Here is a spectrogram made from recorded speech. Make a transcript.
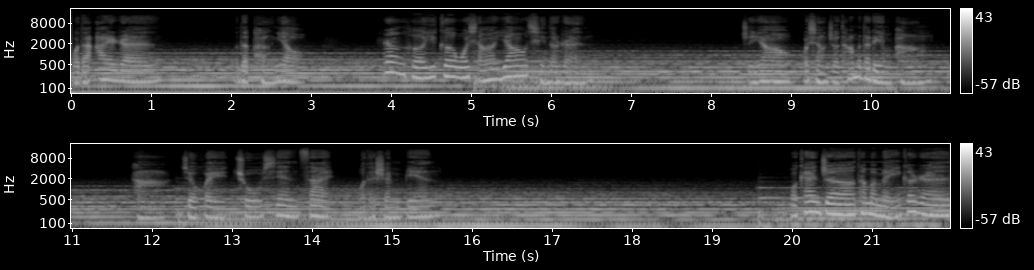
我的爱人，我的朋友，任何一个我想要邀请的人，只要我想着他们的脸庞，他就会出现在我的身边。我看着他们每一个人，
